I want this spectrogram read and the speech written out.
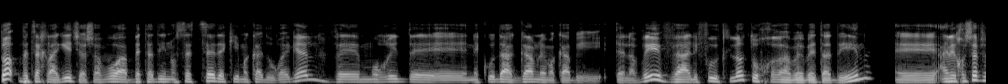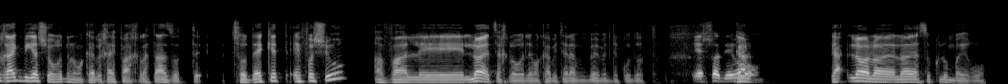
טוב, וצריך להגיד שהשבוע בית הדין עושה צדק עם הכדורגל, ומוריד אה, נקודה גם למכבי תל אביב, והאליפות לא תוכרע בבית הדין. אה, אני חושב שרק בגלל שהורידו למכבי חיפה ההחלטה הזאת צודקת איפשהו, אבל אה, לא היה צריך להוריד למכבי תל אביב באמת נקודות. יש עוד ערעור. לא, לא, לא יעשו כלום בערעור.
